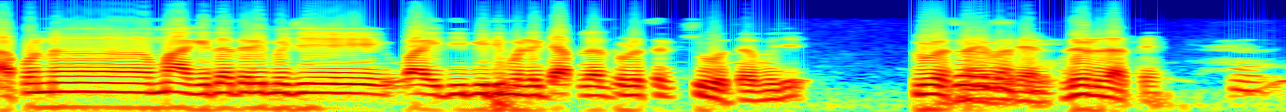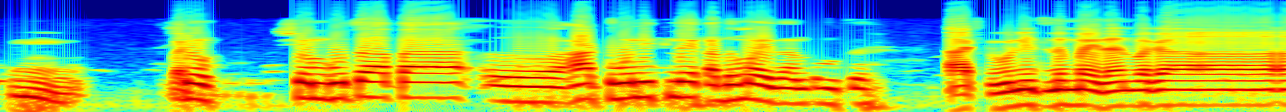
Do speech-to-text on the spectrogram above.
आपण अं, मागितलं तरी म्हणजे वायदी बिदी म्हणले ते आपल्याला थोडस खी होतं म्हणजे जुळत जड नाही जाते. एवढ्या, जड जाते. हम्म. शं- शंभूचं आता अं, आठवणीतलं एखादं मैदान तुमचं? आठवणीतलं मैदान बघा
